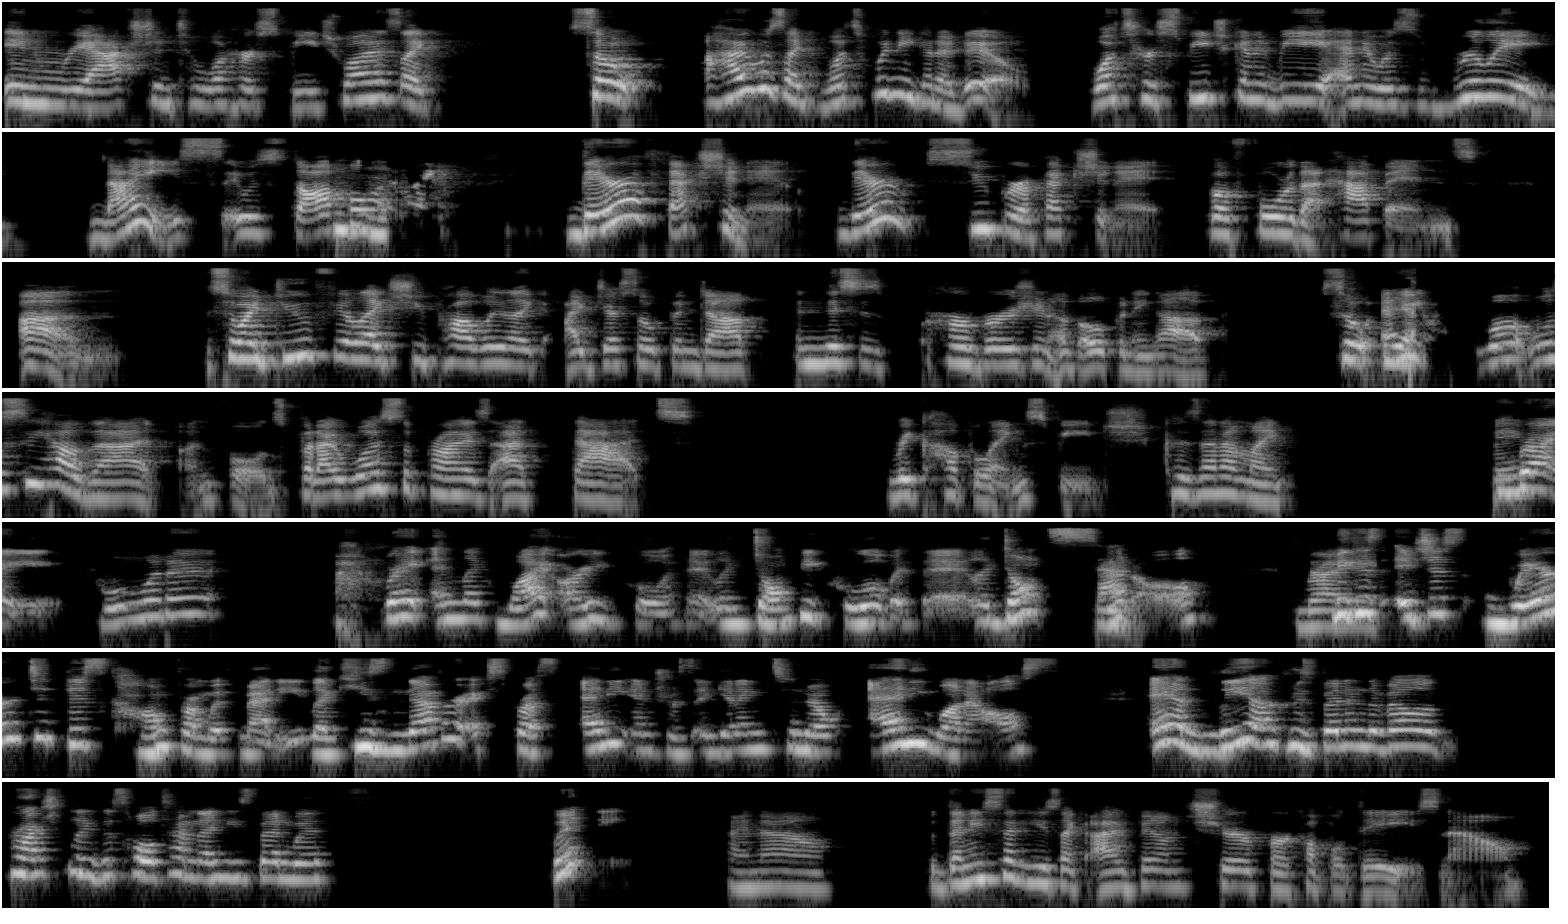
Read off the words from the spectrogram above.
in reaction to what her speech was, like so I was like, what's Whitney gonna do? What's her speech gonna be? And it was really nice. It was thoughtful. Mm-hmm. like they're affectionate. They're super affectionate before that happens. Um, so I do feel like she probably like I just opened up and this is her version of opening up. So anyway, yeah. well we'll see how that unfolds. But I was surprised at that recoupling speech because then I'm like, right, cool with it, right? And like, why are you cool with it? Like, don't be cool with it. Like, don't settle. Right. Because it just, where did this come from with Mehdi? Like, he's never expressed any interest in getting to know anyone else. And Leah, who's been in the villa practically this whole time that he's been with Whitney. I know. But then he said he's like, I've been unsure for a couple days now.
